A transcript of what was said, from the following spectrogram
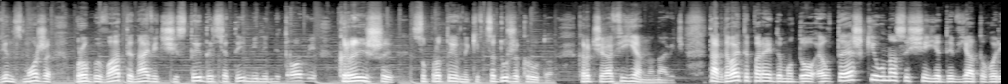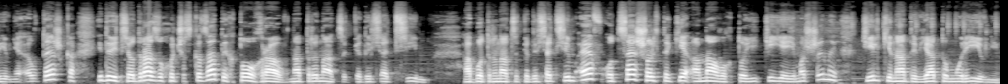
Він зможе пробивати навіть 60-мм криші супротивників. Це дуже круто. Коротше, офігенно навіть. Так, давайте перейдемо до ЛТшки. У нас ще є 9 рівня ЛТшка. І дивіться, одразу хочу сказати, хто грав на 1357 або 1357F, оце щось таке аналог тієї машини, тільки на 9 рівні.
